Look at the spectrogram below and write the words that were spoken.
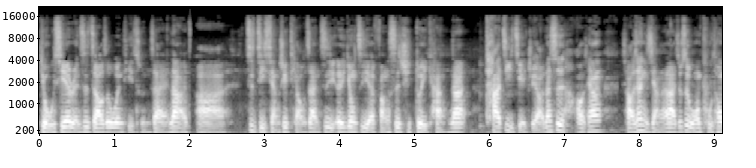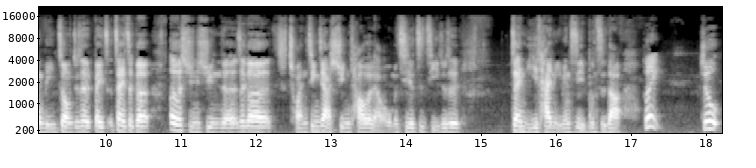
有些人是知道这个问题存在，那啊、自己想去挑战，自己呃用自己的方式去对抗，那他自己解决啊，但是好像好像你讲的啦，就是我们普通民众就是被在这个恶熏熏的这个环境下熏陶了，我们其实自己就是在泥潭里面自己不知道，所以就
